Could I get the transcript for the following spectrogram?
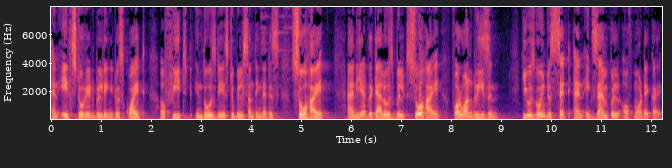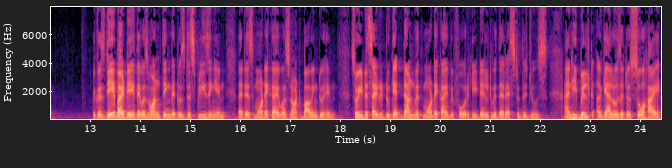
an eight storied building. It was quite a feat in those days to build something that is so high. And he had the gallows built so high for one reason he was going to set an example of Mordecai. Because day by day there was one thing that was displeasing him, that is, Mordecai was not bowing to him. So he decided to get done with Mordecai before he dealt with the rest of the Jews. And he built a gallows that was so high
